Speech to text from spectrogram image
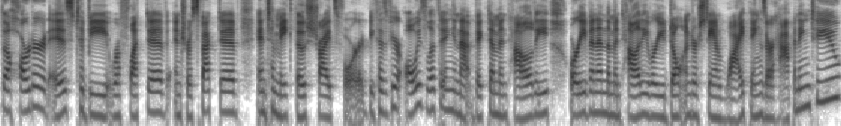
the harder it is to be reflective, introspective, and to make those strides forward. Because if you're always living in that victim mentality or even in the mentality where you don't understand why things are happening to you,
